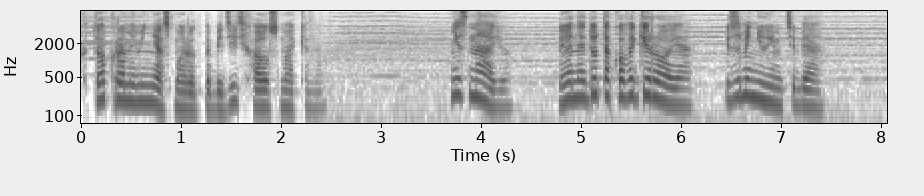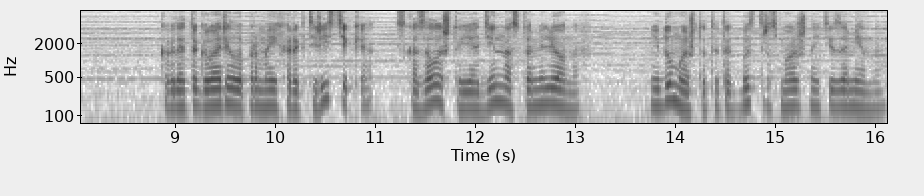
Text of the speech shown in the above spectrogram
Кто, кроме меня, сможет победить Хаус Макину? Не знаю, но я найду такого героя и заменю им тебя. Когда ты говорила про мои характеристики, сказала, что я один на 100 миллионов. Не думаю, что ты так быстро сможешь найти замену.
